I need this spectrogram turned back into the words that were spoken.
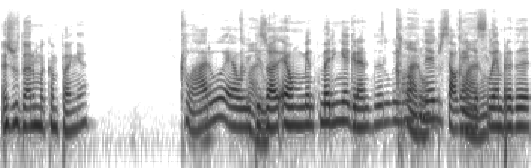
ajudar uma campanha? Claro, é o claro. episódio, é o momento de Marinha Grande de Luís claro, Montenegro. Se alguém claro. ainda se lembra de,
